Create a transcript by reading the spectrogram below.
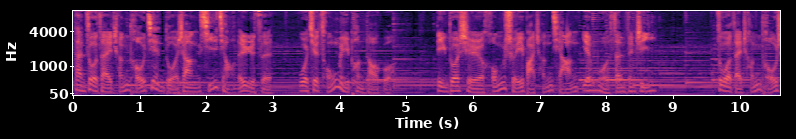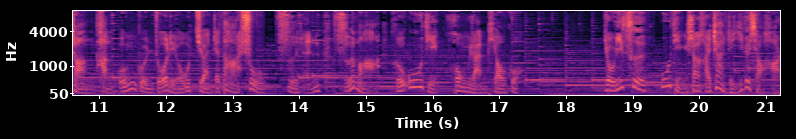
但坐在城头箭垛上洗脚的日子，我却从没碰到过。顶多是洪水把城墙淹没三分之一，坐在城头上看滚滚浊流卷着大树、死人、死马和屋顶轰然飘过。有一次，屋顶上还站着一个小孩，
